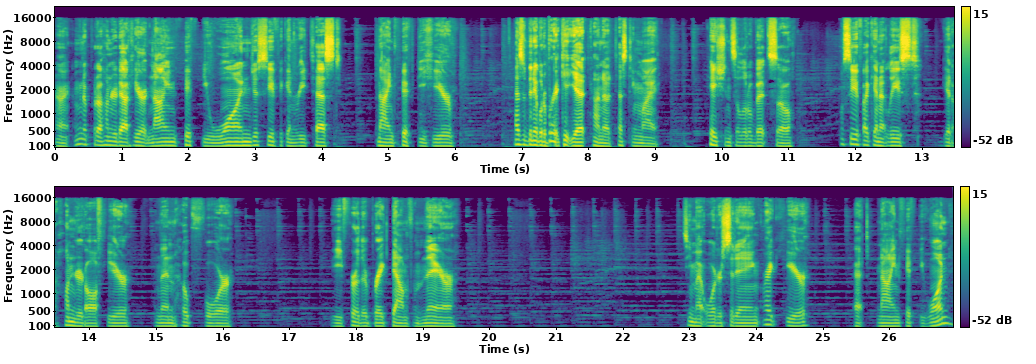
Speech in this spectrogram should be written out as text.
Alright, I'm going to put 100 out here at 951. Just see if it can retest 950 here. Hasn't been able to break it yet. Kind of testing my patience a little bit. So we'll see if I can at least get 100 off here. And then hope for the further breakdown from there. See my order sitting right here at 951.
